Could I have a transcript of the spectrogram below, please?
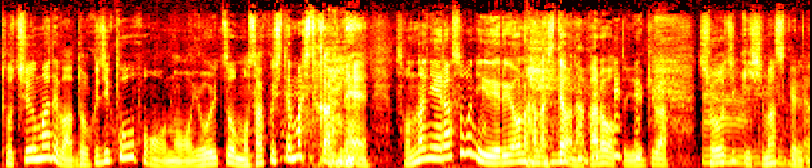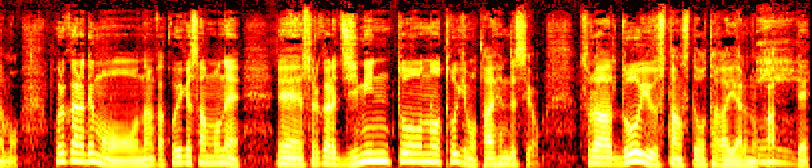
途中までは独自候補の擁立を模索してましたからね。そんなに偉そうに言えるような話ではなかろうという気は正直しますけれども。これからでもなんか小池さんもね、えー、それから自民党の都議も大変ですよ。それはどういうスタンスでお互いやるのかって、え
